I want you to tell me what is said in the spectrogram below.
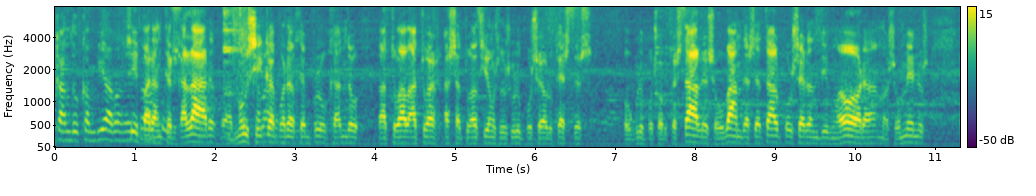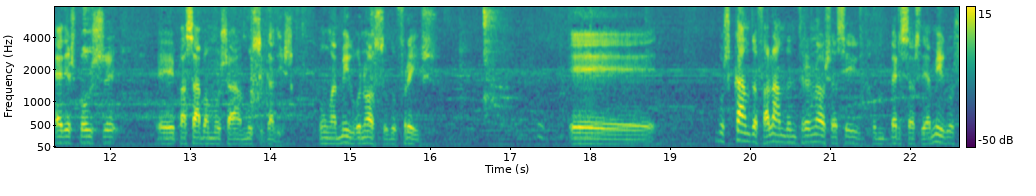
cando cambiaban e Sí, tal, para pois, intercalar a música, por exemplo, cando actuaba, atua, as actuacións dos grupos e orquestas ou grupos orquestales ou bandas e tal, pois eran de unha hora, máis ou menos, e despois eh, eh, pasábamos a música disco. Un amigo noso do Freixo, eh, buscando, falando entre nós, así, conversas de amigos,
